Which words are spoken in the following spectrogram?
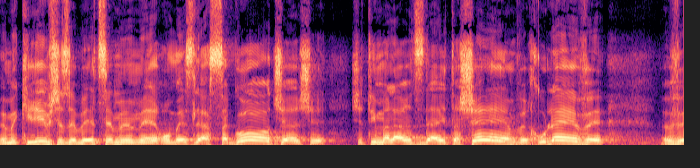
ומכירים שזה בעצם אה, רומז להשגות, ש, ש, שתמלא ארץ דע את השם וכולי ו, ו,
